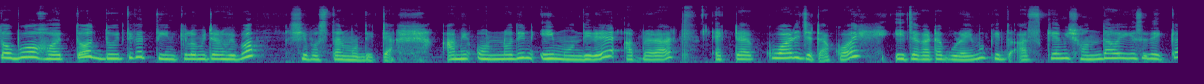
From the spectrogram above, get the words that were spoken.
তবুও হয়তো দুই থেকে তিন কিলোমিটার হইব শিবস্থান মন্দিরটা। আমি অন্যদিন এই মন্দিরে আপনারা একটা কুয়ারি যেটা কয়, এই জায়গাটা ঘুরাইমু, কিন্তু আজকে আমি সন্ধ্যা হয়ে গেছে দেখা,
